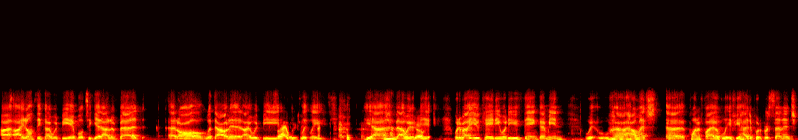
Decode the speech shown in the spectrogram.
I, I don't think I would be able to get out of bed at all without it. I would be exactly. completely, yeah, that would yep. be. What about you, Katie? What do you think? I mean, how much uh, quantifiably, if you had to put a percentage?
